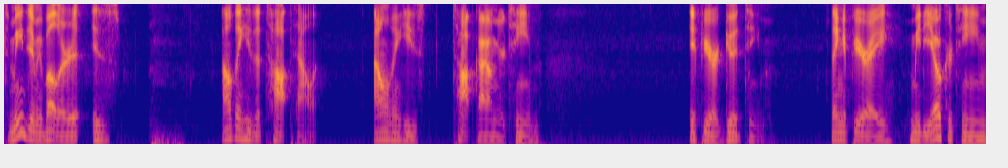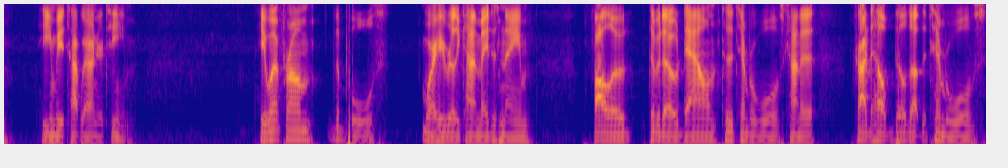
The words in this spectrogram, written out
to me, Jimmy Butler is. I don't think he's a top talent. I don't think he's top guy on your team. If you're a good team, I think if you're a mediocre team, he can be a top guy on your team. He went from the Bulls, where he really kind of made his name, followed Thibodeau down to the Timberwolves, kind of tried to help build up the Timberwolves.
